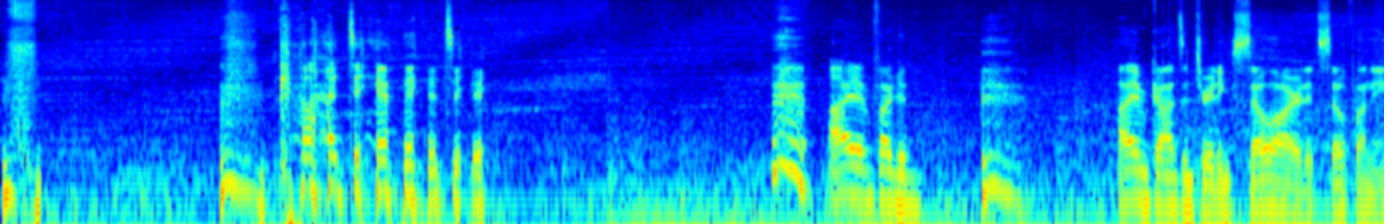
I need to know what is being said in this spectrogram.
God damn it, dude. I am fucking... I am concentrating so hard, it's so funny.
